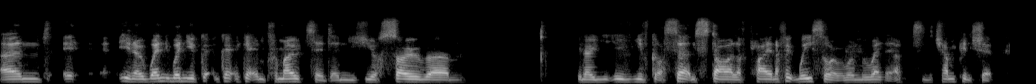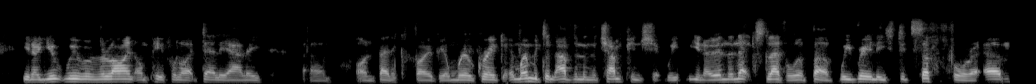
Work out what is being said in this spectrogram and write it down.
and it, you know when when you're getting promoted and you're so um, you know you, you've got a certain style of play, and I think we saw it when we went up to the championship. You know, you we were reliant on people like Dele Alli, um, on Benik Afobe and Will Grigg, and when we didn't have them in the championship, we you know in the next level above, we really did suffer for it. Um,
